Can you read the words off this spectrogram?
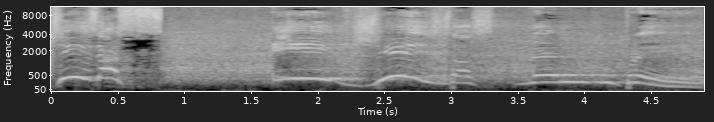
Jesus. In Jesus' name we pray.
